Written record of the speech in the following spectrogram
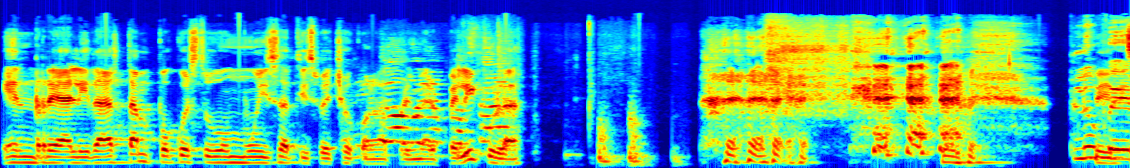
en realidad tampoco estuvo muy satisfecho con la primera película. Blooper.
